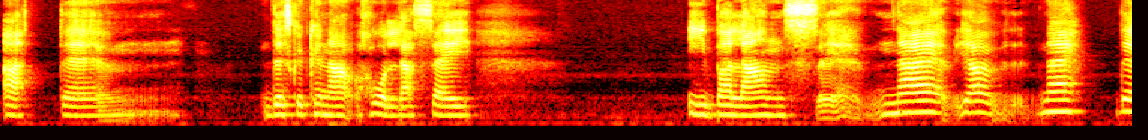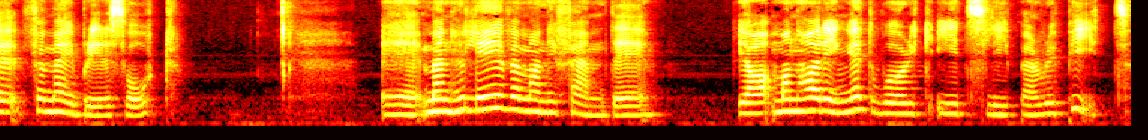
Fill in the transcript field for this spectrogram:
att eh, det ska kunna hålla sig i balans. Eh, nej, jag, nej det, för mig blir det svårt. Eh, men hur lever man i 5D? Ja, man har inget work, eat, sleep and repeat.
